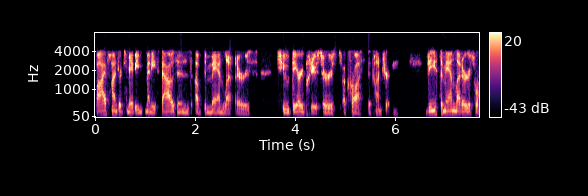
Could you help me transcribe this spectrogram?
500 to maybe many thousands of demand letters to dairy producers across the country. these demand letters were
